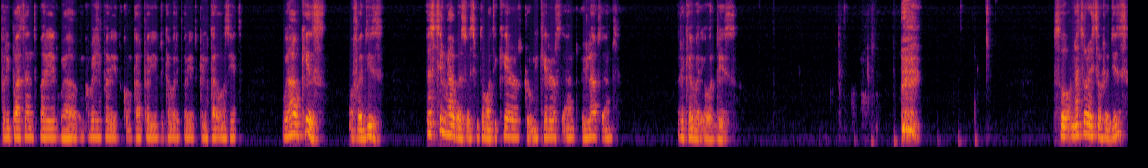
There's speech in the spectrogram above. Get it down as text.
pre-patent period, we have incubation period, clinical period, recovery period, clinical onset. We have case of a disease. Still we have also symptomatic carriers, chronic carriers, and relapse and recovery or disease. so natural history of disease,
